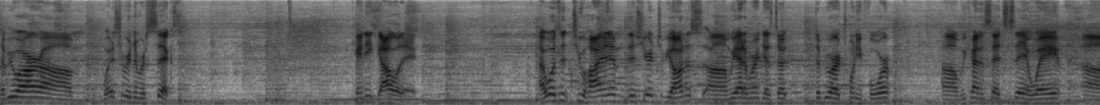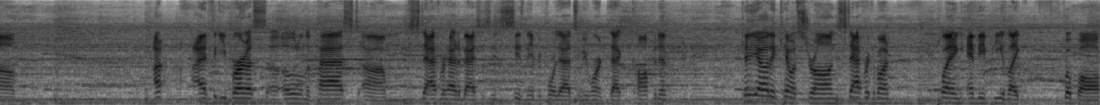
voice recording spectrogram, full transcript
WR um, receiver number six, Kenny Golladay. I wasn't too high on him this year, to be honest. Um, we had him ranked as WR 24. Uh, we kind of said stay away. Um, I, I think he burned us a, a little in the past. Um, Stafford had a bad se- season the year before that, so we weren't that confident. Kenny Golladay came out strong. Stafford came out playing MVP like football.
